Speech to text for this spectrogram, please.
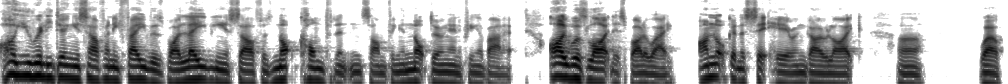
are you really doing yourself any favors by labeling yourself as not confident in something and not doing anything about it? I was like this, by the way. I'm not going to sit here and go like, uh, well,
